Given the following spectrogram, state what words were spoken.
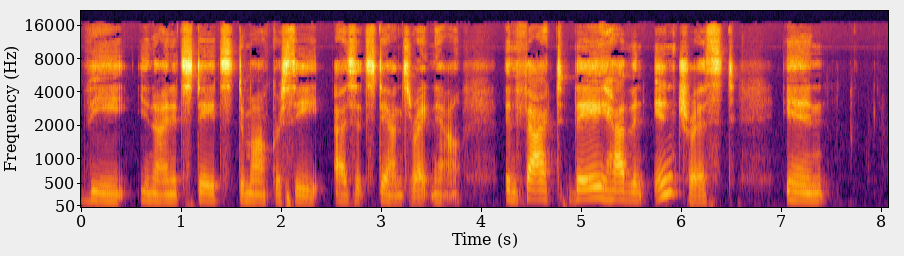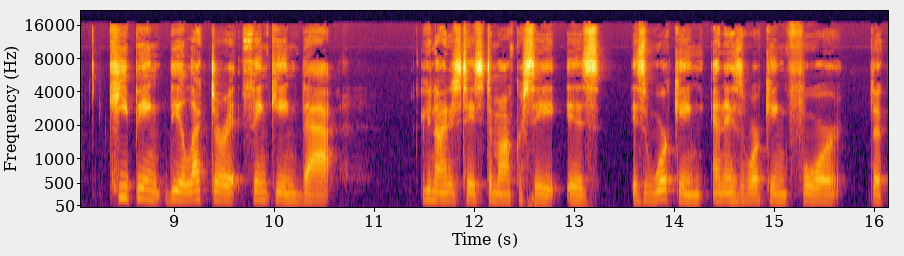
the United States democracy as it stands right now. In fact, they have an interest in keeping the electorate thinking that United States democracy is is working and is working for the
